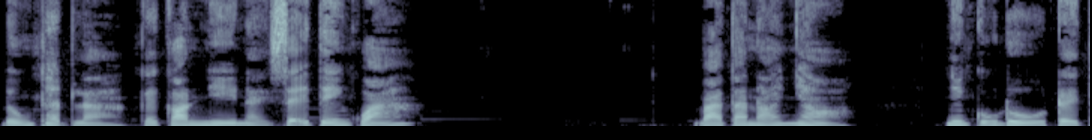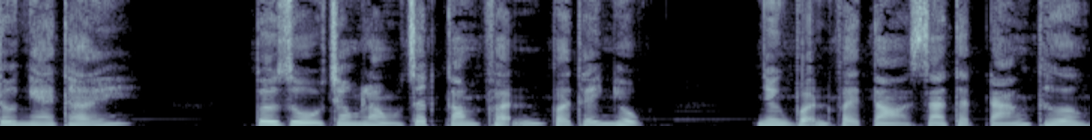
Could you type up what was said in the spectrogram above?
Đúng thật là cái con Nhi này dễ tính quá. Bà ta nói nhỏ nhưng cũng đủ để tôi nghe thấy. Tôi dù trong lòng rất căm phẫn và thấy nhục nhưng vẫn phải tỏ ra thật đáng thương.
